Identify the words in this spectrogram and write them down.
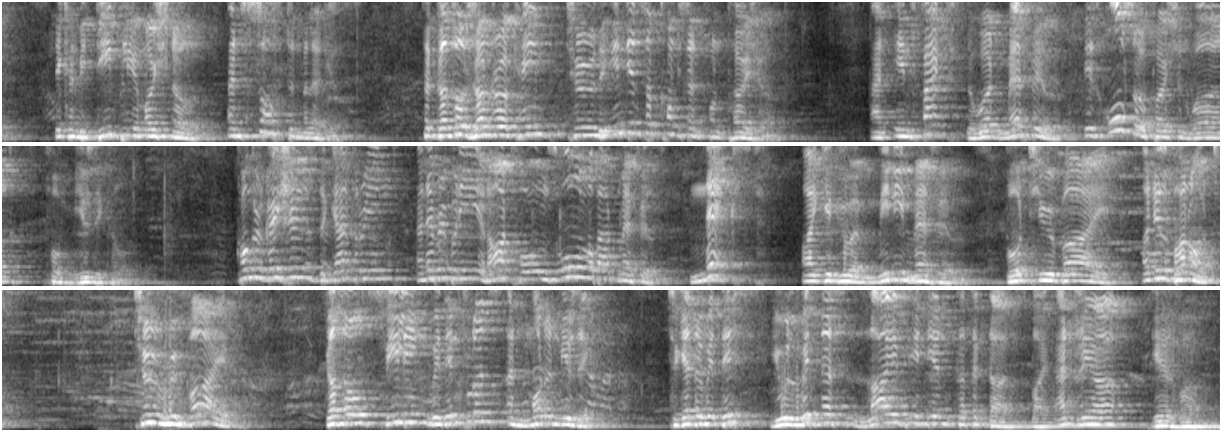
It can be deeply emotional and soft and melodious. The ghazal genre came to the Indian subcontinent from Persia. And in fact, the word mehfil is also a Persian word for musical. Congregations, the gathering, and everybody and art forms all about mehfils. Next, I give you a mini mehfil brought to you by Anil Bhanot to revive ghazals feeling with influence and modern music. Together with this, you will witness live Indian Kathak dance by Andrea Gervan.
